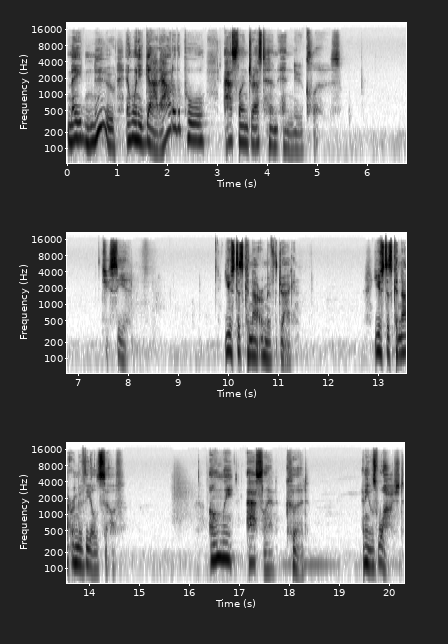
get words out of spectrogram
made new. And when he got out of the pool, Aslan dressed him in new clothes. Do you see it? Eustace could not remove the dragon. Eustace could not remove the old self. Only Aslan could. And he was washed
